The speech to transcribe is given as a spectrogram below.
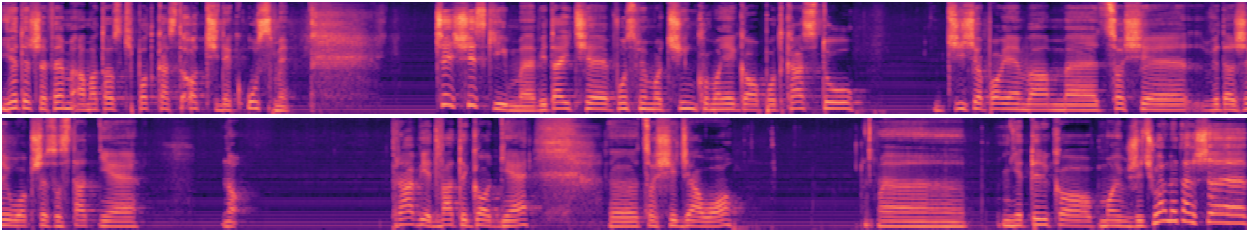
Jedesz FM, amatorski podcast, odcinek ósmy. Cześć wszystkim, witajcie w ósmym odcinku mojego podcastu. Dziś opowiem wam, e, co się wydarzyło przez ostatnie, no, prawie dwa tygodnie, e, co się działo. E, nie tylko w moim życiu, ale także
